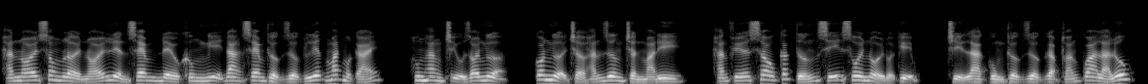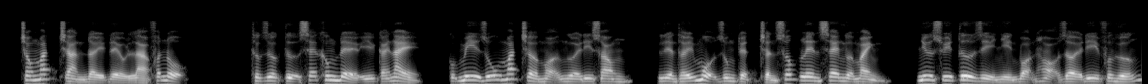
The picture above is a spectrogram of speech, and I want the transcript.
Hắn nói xong lời nói liền xem đều không nghĩ đang xem thược dược liếc mắt một cái, hung hăng chịu roi ngựa, con ngựa chở hắn dương trần mà đi, hắn phía sau các tướng sĩ sôi nổi đuổi kịp, chỉ là cùng thược dược gặp thoáng qua là lúc, trong mắt tràn đầy đều là phẫn nộ. Thực dược tự sẽ không để ý cái này, cục mi rũ mắt chờ mọi người đi xong, liền thấy mộ dung tuyệt trần sốc lên xe ngựa mảnh, như suy tư gì nhìn bọn họ rời đi phương hướng.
